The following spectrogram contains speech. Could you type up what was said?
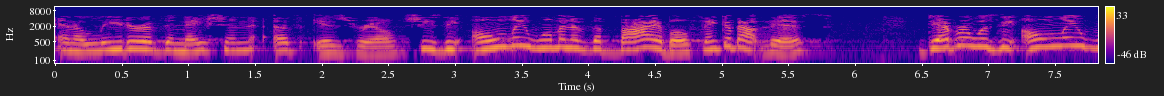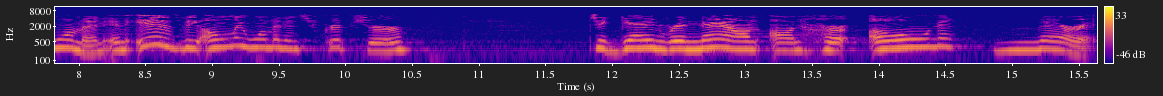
and a leader of the nation of Israel. She's the only woman of the Bible. Think about this. Deborah was the only woman and is the only woman in Scripture to gain renown on her own merit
